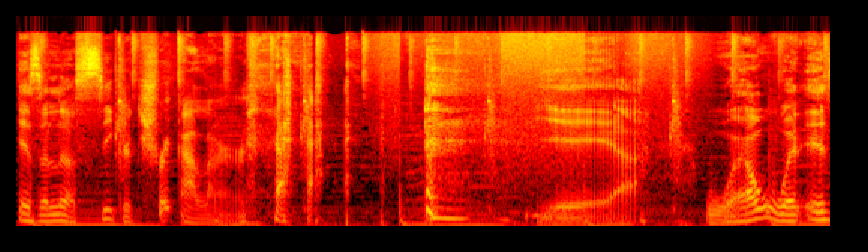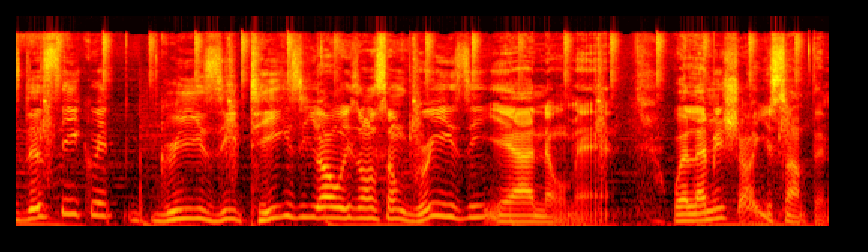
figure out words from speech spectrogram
is a little secret trick I learned. yeah. Well, what is the secret? Greasy teasy, always on some greasy. Yeah, I know, man. Well, let me show you something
